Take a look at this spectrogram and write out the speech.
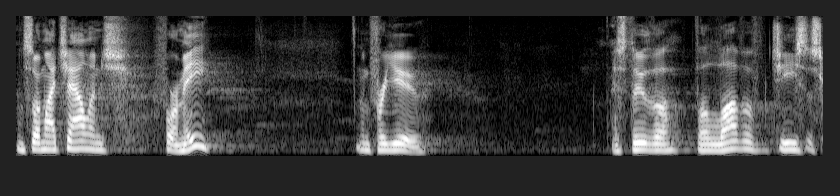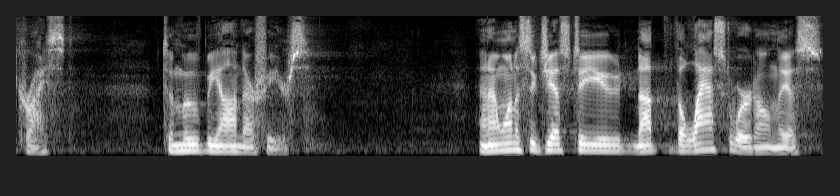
And so, my challenge for me and for you is through the, the love of Jesus Christ to move beyond our fears. And I want to suggest to you not the last word on this,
